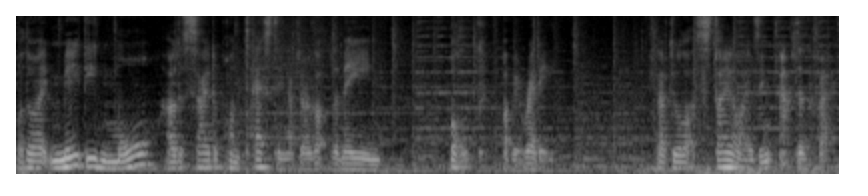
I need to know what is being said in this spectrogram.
Although I may need more, I'll decide upon testing after I got the main bulk of it ready. I have to do a lot of stylizing after the fact.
